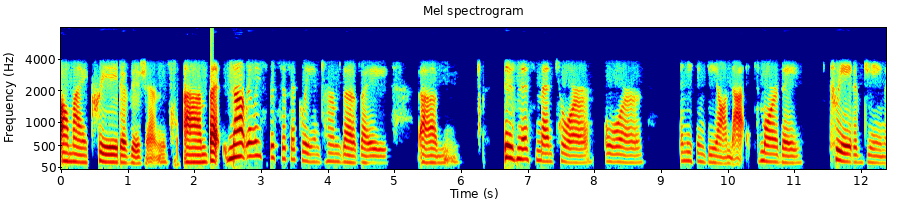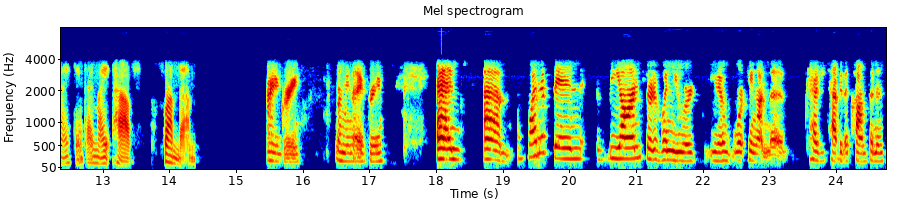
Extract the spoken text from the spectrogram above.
all my creative visions, um, but not really specifically in terms of a um, business mentor or anything beyond that. It's more of a creative gene I think I might have from them. I agree. I mean, I agree. And um, what have been beyond sort of when you were, you know, working on the just having the confidence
